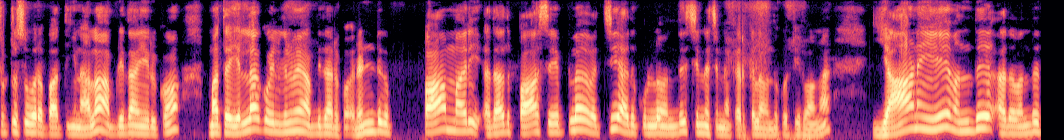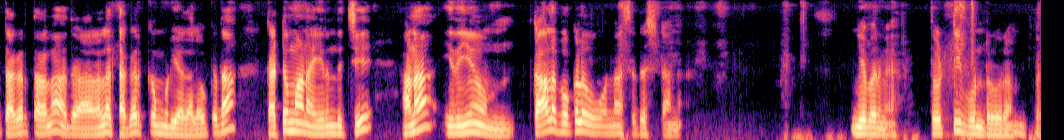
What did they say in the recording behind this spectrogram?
சுற்றுச்சுவரை பார்த்தீங்கனாலும் அப்படி தான் இருக்கும். மற்ற எல்லா கோயில்களுமே அப்படி தான் இருக்கும். ரெண்டு பா மாதிரி அதாவது பா ஷேப்பில் வச்சு அதுக்குள்ளே வந்து சின்ன சின்ன கற்களை வந்து கொட்டிடுவாங்க. யானையே வந்து அதை வந்து தகர்த்தாலும் அது அதனால் தகர்க்க முடியாத அளவுக்கு தான் கட்டுமானம் இருந்துச்சு. ஆனால் இதையும் காலப்போக்கில் ஒவ்வொன்றா சிதைச்சிட்டாங்க. இங்கே பாருங்க தொட்டி போன்ற ஒரு அமைப்பு.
